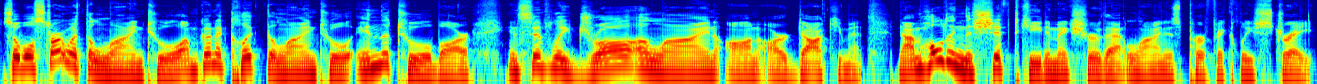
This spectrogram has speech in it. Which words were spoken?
So we'll start with the line tool. I'm going to click the line tool in the toolbar and simply draw a line on our document. Now I'm holding the shift key to make sure that line is perfectly straight.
